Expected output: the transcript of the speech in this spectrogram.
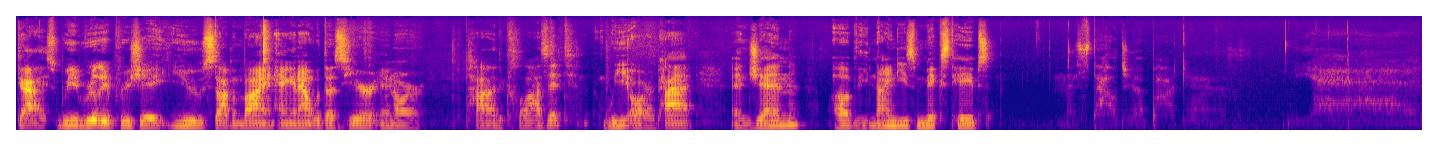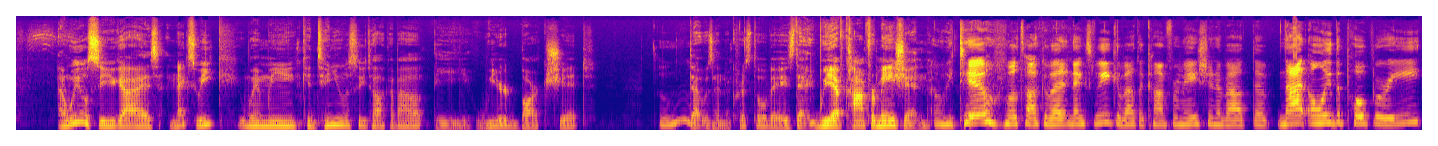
Guys, we really appreciate you stopping by and hanging out with us here in our pod closet. We are Pat and Jen of the 90s Mixtapes Nostalgia Podcast. Yes. And we will see you guys next week when we continuously talk about the weird bark shit Ooh. that was in the crystal vase that we have confirmation. Oh, we do. We'll talk about it next week about the confirmation about the not only the potpourri,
